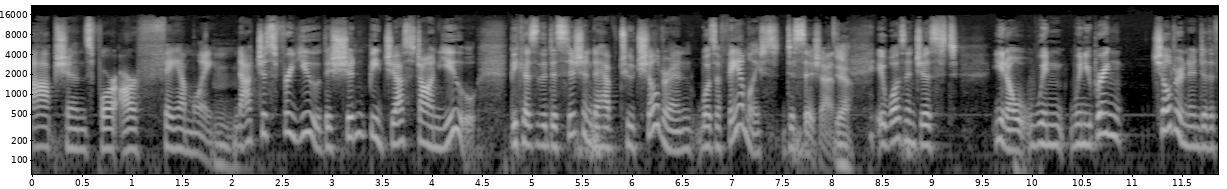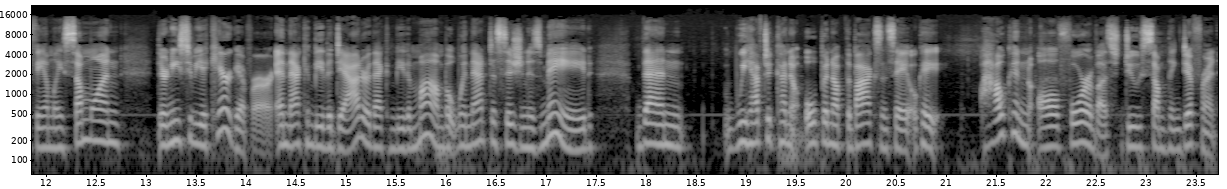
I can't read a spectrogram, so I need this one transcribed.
options for our family, mm-hmm. not just for you. This shouldn't be just on you because the decision to mm-hmm. have two children was a family decision. Yeah. It wasn't just, you know, when when you bring children into the family, someone there needs to be a caregiver and that can be the dad or that can be the mom, but when that decision is made, then we have to kind of open up the box and say, okay, how can all four of us do something different?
